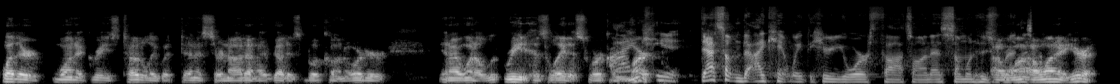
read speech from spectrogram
Whether one agrees totally with Dennis or not, and I've got his book on order, and I want to read his latest work on I Mark. That's something that I can't wait to hear your thoughts on as someone who's I read want. I want to hear it.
